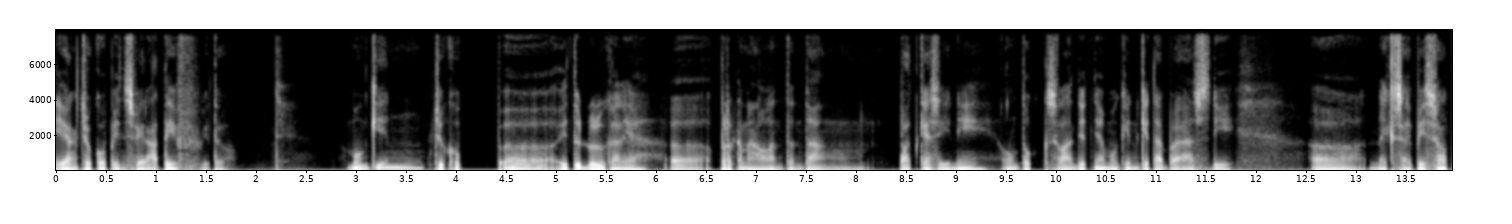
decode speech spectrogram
yang cukup inspiratif gitu. Mungkin cukup uh, itu dulu kali ya uh, perkenalan tentang podcast ini untuk selanjutnya mungkin kita bahas di uh, next episode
